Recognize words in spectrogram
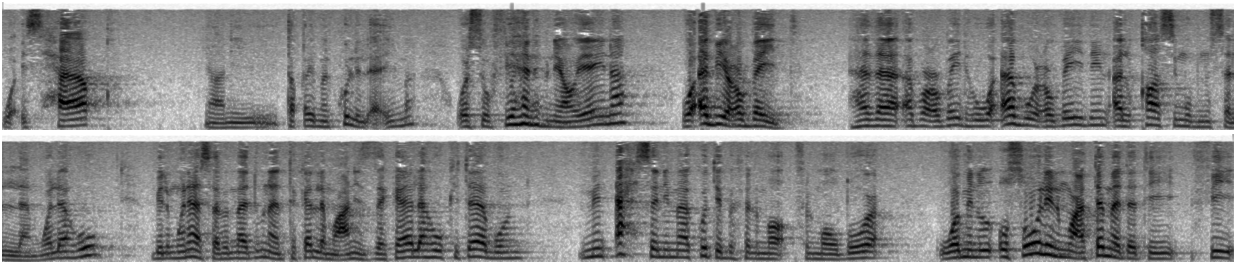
وإسحاق يعني تقريبا كل الأئمة وسفيان بن عيينة وأبي عبيد. هذا أبو عبيد هو أبو عبيد القاسم بن سلام وله بالمناسبة ما دون أن نتكلم عن الزكاة له كتاب من أحسن ما كتب في الموضوع. ومن الأصول المعتمدة في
